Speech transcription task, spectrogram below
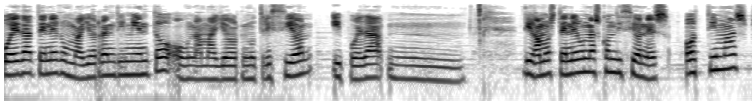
pueda tener un mayor rendimiento o una mayor nutrición y pueda. Mmm, digamos, tener unas condiciones óptimas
